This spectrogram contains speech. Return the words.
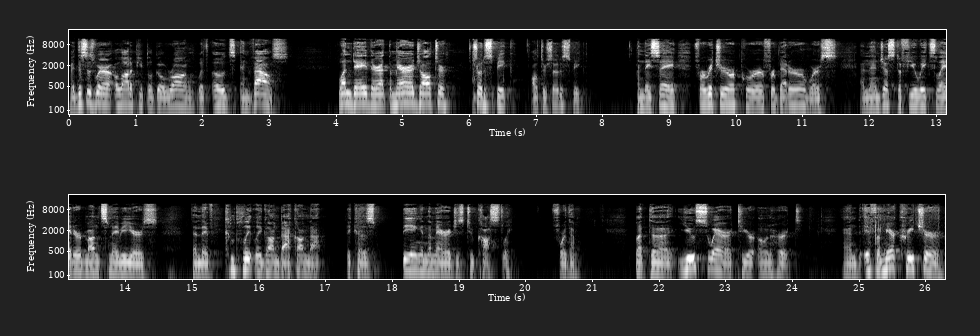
Right? This is where a lot of people go wrong with oaths and vows. One day they're at the marriage altar, so to speak, altar, so to speak, and they say, for richer or poorer, for better or worse. And then just a few weeks later, months, maybe years, then they've completely gone back on that because being in the marriage is too costly for them. But uh, you swear to your own hurt and if a mere creature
